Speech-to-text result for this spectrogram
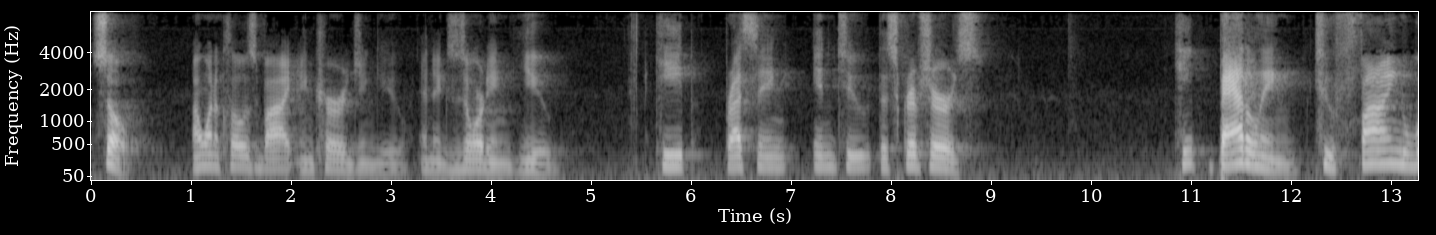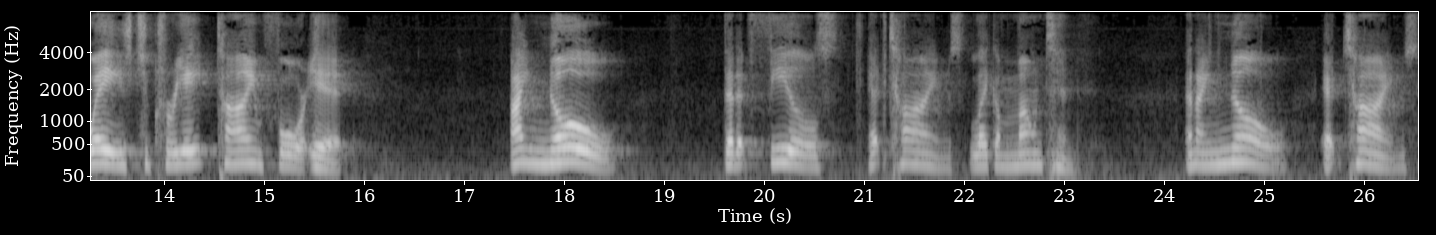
So, I want to close by encouraging you and exhorting you. Keep pressing into the scriptures. Keep battling to find ways to create time for it. I know that it feels at times like a mountain. And I know at times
